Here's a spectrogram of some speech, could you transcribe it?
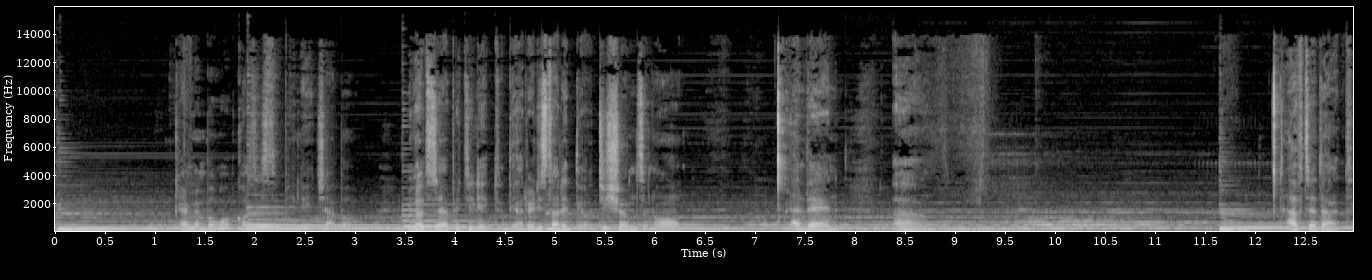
can't remember what caused us to be late, chat, but we got to Zaria pretty late. They already started the auditions and all. And then um, after that,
